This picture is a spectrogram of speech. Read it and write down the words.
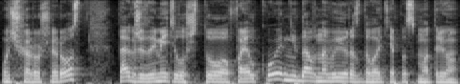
очень хороший рост. Также заметил, что Filecoin недавно вырос, давайте я посмотрю.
